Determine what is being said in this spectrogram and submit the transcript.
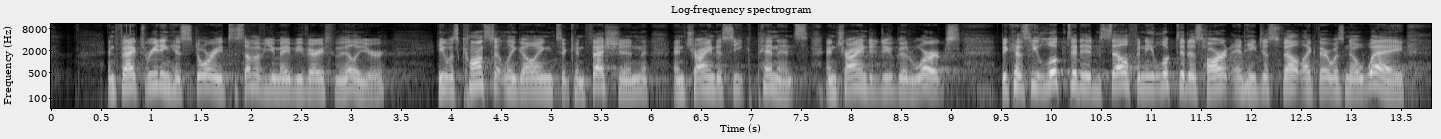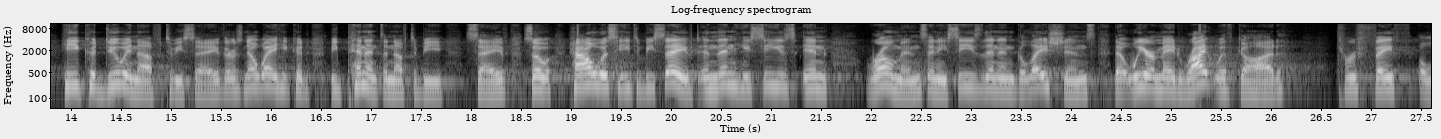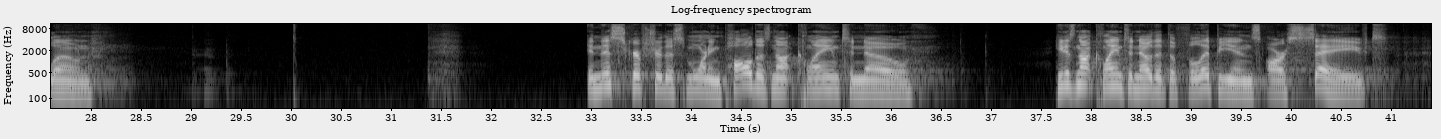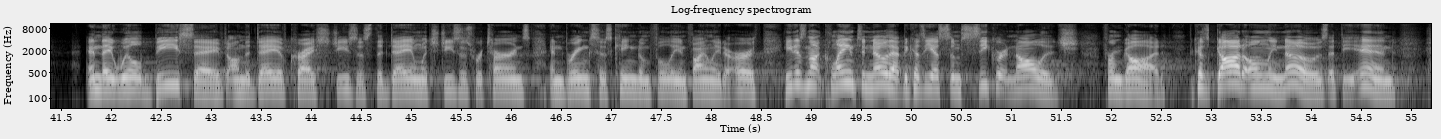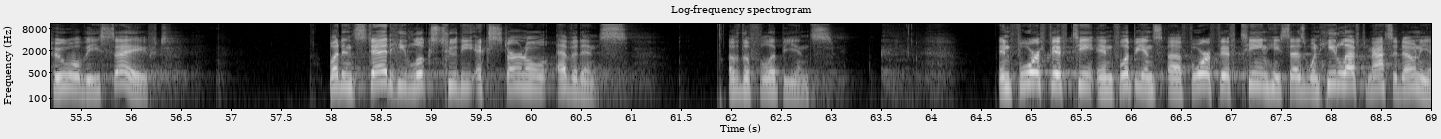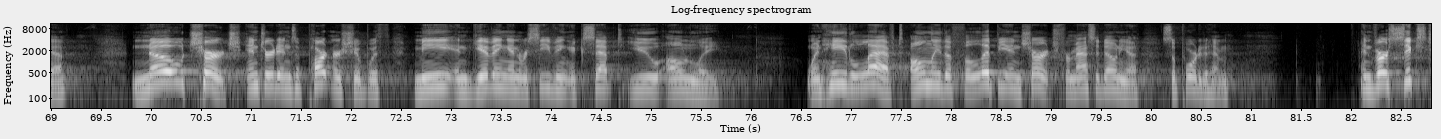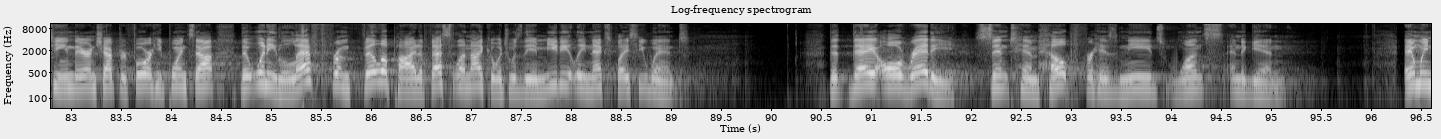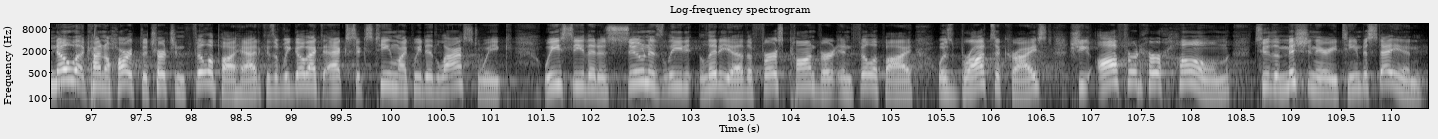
In fact, reading his story to some of you may be very familiar. He was constantly going to confession and trying to seek penance and trying to do good works because he looked at himself and he looked at his heart and he just felt like there was no way he could do enough to be saved. There's no way he could be penitent enough to be saved. So, how was he to be saved? And then he sees in Romans and he sees then in Galatians that we are made right with God through faith alone. In this scripture this morning, Paul does not claim to know, he does not claim to know that the Philippians are saved and they will be saved on the day of Christ Jesus, the day in which Jesus returns and brings his kingdom fully and finally to earth. He does not claim to know that because he has some secret knowledge from God, because God only knows at the end who will be saved. But instead, he looks to the external evidence of the Philippians. In 4:15 in Philippians uh, 4:15 he says when he left Macedonia no church entered into partnership with me in giving and receiving except you only. When he left, only the Philippian church from Macedonia supported him. In verse 16, there in chapter 4, he points out that when he left from Philippi to Thessalonica, which was the immediately next place he went, that they already sent him help for his needs once and again. And we know what kind of heart the church in Philippi had, because if we go back to Acts 16, like we did last week, we see that as soon as Lydia, the first convert in Philippi, was brought to Christ, she offered her home to the missionary team to stay in.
